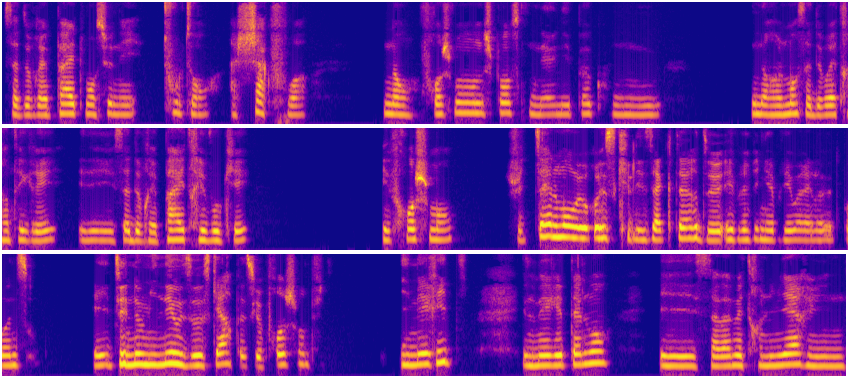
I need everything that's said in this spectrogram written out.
Ça devrait pas être mentionné tout le temps, à chaque fois. Non, franchement, je pense qu'on est à une époque où, normalement ça devrait être intégré et ça devrait pas être évoqué. Et franchement, je suis tellement heureuse que les acteurs de Everything Everywhere All At Once aient été nominés aux Oscars parce que franchement, ils méritent. Ils méritent tellement. Et ça va mettre en lumière une...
